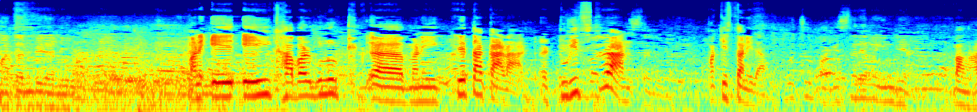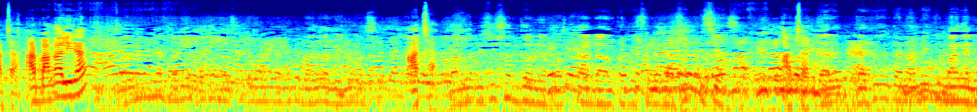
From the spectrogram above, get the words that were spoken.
mutton biryani মানে এই খাবারগুলোর মানে ক্রেতা কারা টুরিস্টরা পাকিস্তানিরা প্রচুর পাকিস্তানি এবং ইন্ডিয়ান আচ্ছা আর বাঙালিরা বাংলা মেনু আচ্ছা। বাংলাদেশি সব ধরনের ভর্তা ডাল থেকে শুরু করে সব কিছু আছে। আচ্ছা। কারণ আমি একটু বাঙালি।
